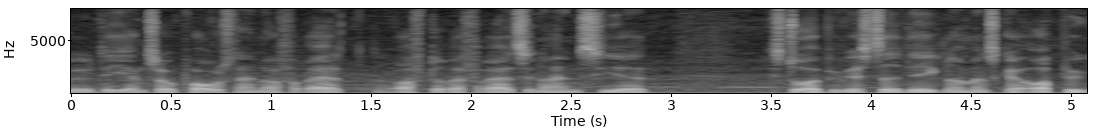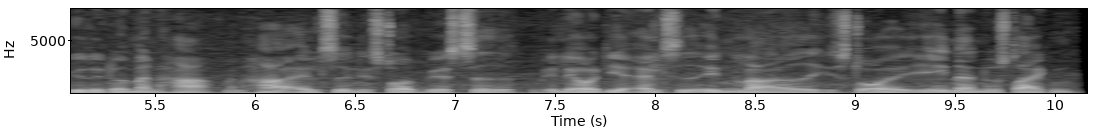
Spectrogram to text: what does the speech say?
øh, det, Jens H. Poulsen han ofte refererer til, når han siger, at historiebevidsthed, det er ikke noget, man skal opbygge, det er noget, man har. Man har altid en historiebevidsthed. Elever, de er altid indlejret i historie i en eller anden udstrækning,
